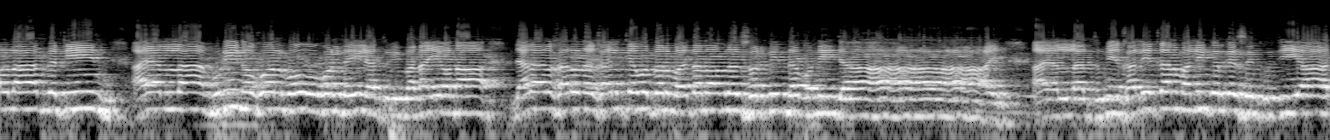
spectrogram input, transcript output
আওলাদ বেটিন আয় আল্লাহ বুড়ি নকল বউ দেইলা তুমি বানাইও না। কারণে ময়দান আমরা বনি আয় আল্লাহ, তুমি মালিকের কাছে খুঁজিয়ার।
